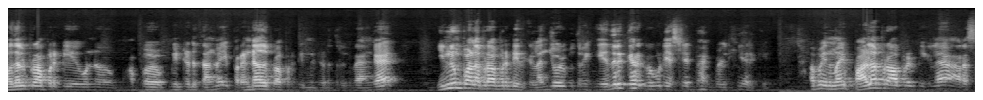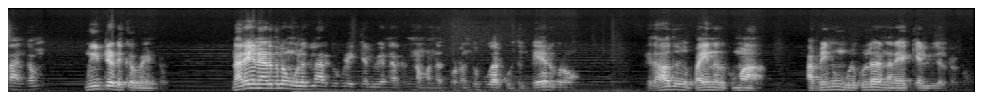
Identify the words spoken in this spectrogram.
முதல் ப்ராப்பர்ட்டி ஒன்று அப்போ மீட்டெடுத்தாங்க இப்போ ரெண்டாவது ப்ராப்பர்ட்டி மீட்டெடுத்திருக்கிறாங்க. இன்னும் பல ப்ராப்பர்ட்டி இருக்குது லஞ்ச ஒழிப்புத்துறைக்கு எதிர்க்க இருக்கக்கூடிய ஸ்டேட் பேங்க் பில்டிங்கே இருக்குது அப்போ இந்த மாதிரி பல ப்ராப்பர்ட்டிகளை அரசாங்கம் மீட்டெடுக்க வேண்டும். நிறைய நேரத்தில் உங்களுக்குலாம் இருக்கக்கூடிய கேள்வி என்ன இருக்குன்னு நம்ம தொடர்ந்து புகார் கொடுத்துக்கிட்டே இருக்கிறோம். ஏதாவது பயன் இருக்குமா? அப்படின்னு உங்களுக்குள்ள நிறைய கேள்விகள் இருக்கும்.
